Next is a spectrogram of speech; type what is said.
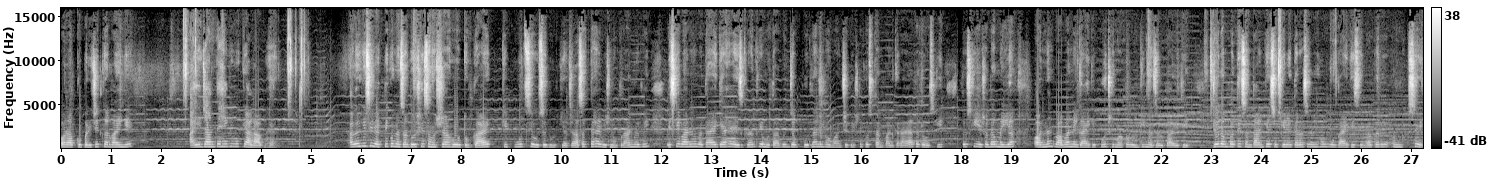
और आपको परिचित करवाएँगे। आइए जानते हैं कि वो क्या लाभ है। अगर किसी व्यक्ति को नज़र दोष की समस्या हो तो गाय की पूछ से उसे दूर किया जा सकता है। विष्णु पुराण में भी इसके बारे में बताया गया है। इस ग्रंथ के मुताबिक जब पूतना ने भगवान श्री कृष्ण को स्तनपान कराया था तो उसकी तो उसकी यशोदा मैया और नंद बाबा ने गाय की पूछ घुमाकर उनकी नज़र उतारी थी। जो दंपति संतान के सुख के लिए तरस रहे हों, वो गाय की सेवा करें, उनसे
